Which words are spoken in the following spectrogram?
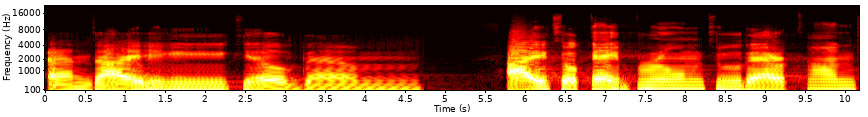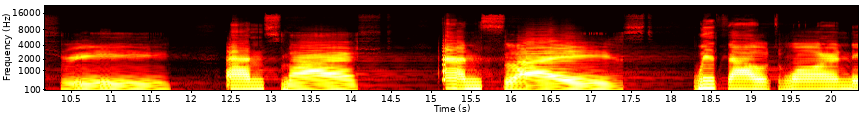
And I killed them. I took a broom to their country and smashed and sliced without warning,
